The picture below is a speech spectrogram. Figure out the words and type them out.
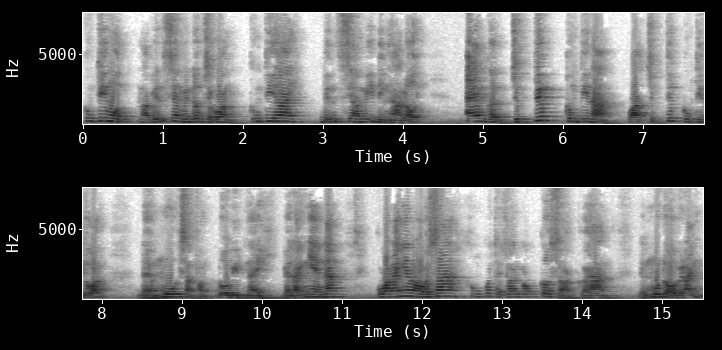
Công ty một là bến xe miền đông sài gòn, công ty hai, bến xe mỹ đình hà nội. Em gần trực tiếp công ty nào qua trực tiếp công ty đó để mua cái sản phẩm đồ bịp này về đánh em nhá còn anh em nào ở xa không có thời gian có cơ sở cửa hàng để mua đồ về đánh,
